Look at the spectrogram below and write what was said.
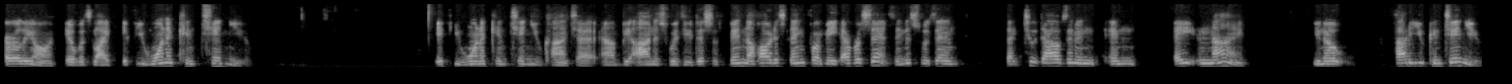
early on. It was like, if you want to continue, if you want to continue contact, I'll be honest with you, this has been the hardest thing for me ever since. And this was in like 2008 and nine. You know, how do you continue?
